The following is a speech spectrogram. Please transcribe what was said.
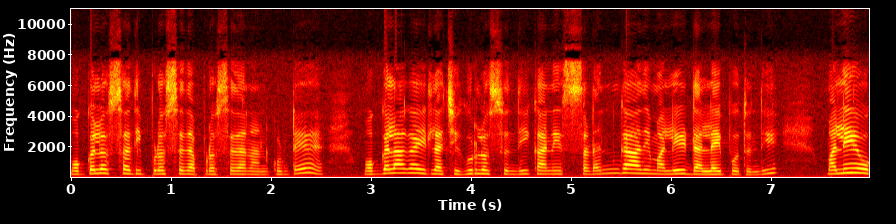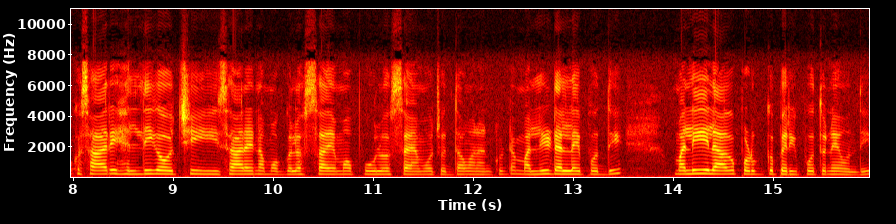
మొగ్గలు వస్తుంది ఇప్పుడు వస్తుంది అప్పుడు వస్తుంది అని అనుకుంటే మొగ్గలాగా ఇట్లా చిగురులు వస్తుంది కానీ సడన్గా అది మళ్ళీ డల్ అయిపోతుంది. మళ్ళీ ఒకసారి హెల్తీగా వచ్చి ఈసారైనా మొగ్గలు వస్తాయేమో పూలు వస్తాయేమో చూద్దామని అనుకుంటే మళ్ళీ డల్ అయిపోద్ది. మళ్ళీ ఇలాగ పొడుగ్గా పెరిగిపోతూనే ఉంది.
